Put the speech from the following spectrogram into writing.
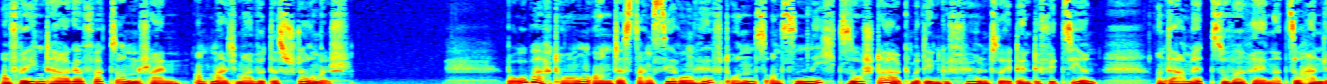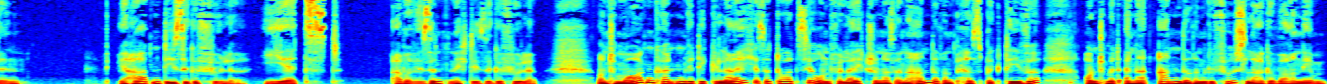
Auf Regentage folgt Sonnenschein und manchmal wird es stürmisch. Beobachtung und Distanzierung hilft uns, uns nicht so stark mit den Gefühlen zu identifizieren und damit souveräner zu handeln. Wir haben diese Gefühle jetzt aber wir sind nicht diese Gefühle. Und morgen könnten wir die gleiche Situation vielleicht schon aus einer anderen Perspektive und mit einer anderen Gefühlslage wahrnehmen.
